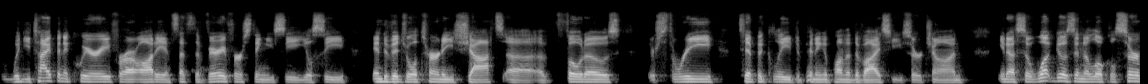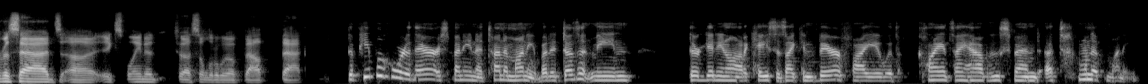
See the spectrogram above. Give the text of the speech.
when you type in a query for our audience, that's the very first thing you see. You'll see individual attorney shots uh, of photos. There's three typically, depending upon the device you search on. You know, so what goes into local service ads? Uh, explain it to us a little bit about that the people who are there are spending a ton of money, but it doesn't mean they're getting a lot of cases. I can verify you with clients I have who spend a ton of money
